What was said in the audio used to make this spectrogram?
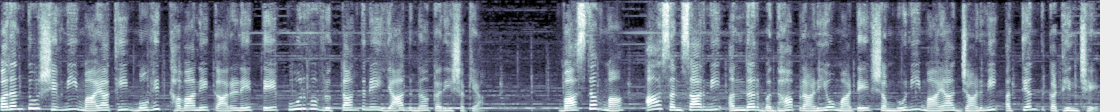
પરંતુ શિવની માયાથી મોહિત થવાને કારણે તે પૂર્વ વૃત્તાંતને યાદ ન કરી શક્યા. વાસ્તવમાં આ સંસારની અંદર બધા પ્રાણીઓ માટે શંભુની માયા જાણવી અત્યંત કઠિન છે.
